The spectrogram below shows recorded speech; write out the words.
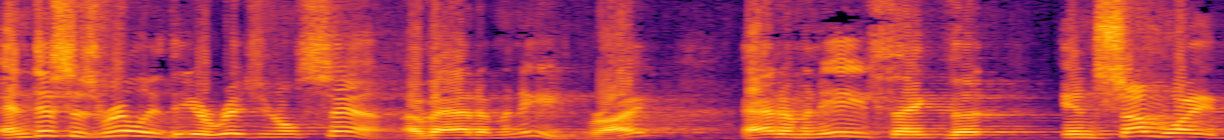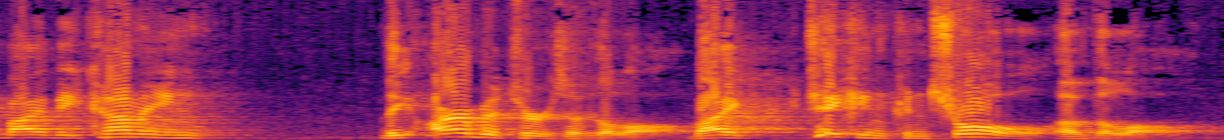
and this is really the original sin of Adam and Eve, right? Adam and Eve think that in some way by becoming the arbiters of the law, by taking control of the law.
